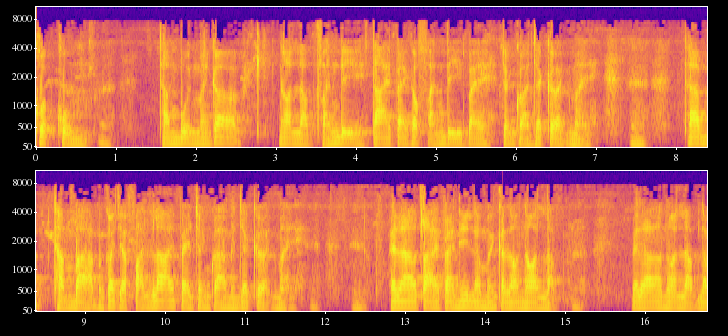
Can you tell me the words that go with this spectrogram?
ควบคุมทำบุญมันก็นอนหลับฝันดี ตายไปก็ฝันดีไป จนกว่าจะเกิดใหม่ถ้าทำบาปมันก็จะฝันร้ายไปจนกว่ามันจะเกิดใหม่ เวลาเราตายไปนี่เราเหมือนกับเรานอนหลับ เวลาเรานอนหลับเรา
